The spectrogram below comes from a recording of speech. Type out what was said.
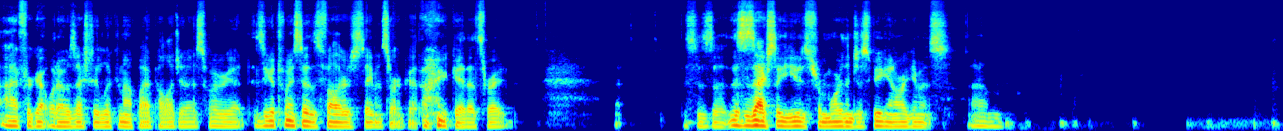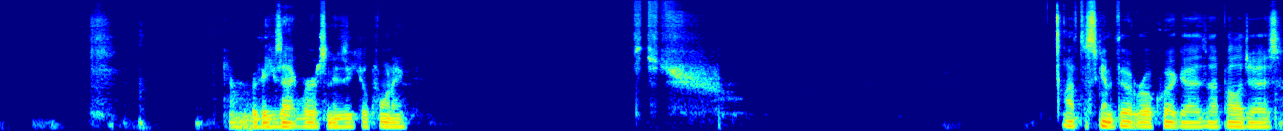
I forgot what I was actually looking up. I apologize. Where are we at? Ezekiel 20 says his father's statements are good. okay, that's right. This is a, this is actually used for more than just vegan arguments. Um, can't remember the exact verse in Ezekiel 20. I'll have to skim through it real quick, guys. I apologize.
